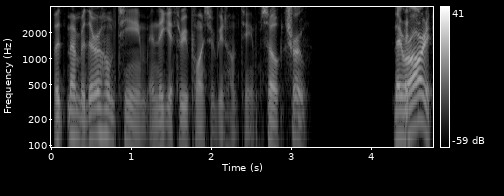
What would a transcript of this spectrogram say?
But remember, they're a home team, and they get three points for being home team. So true. They were already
